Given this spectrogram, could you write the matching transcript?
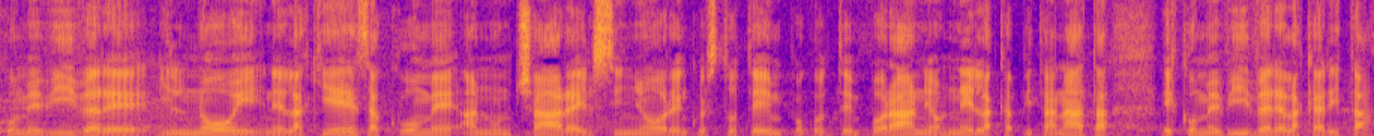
come vivere il noi nella Chiesa, come annunciare il Signore in questo tempo contemporaneo nella capitanata e come vivere la carità,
